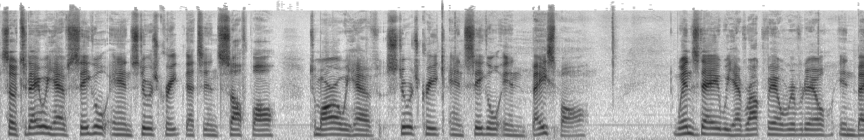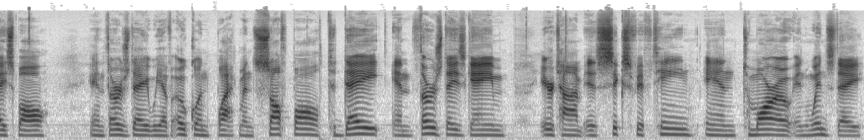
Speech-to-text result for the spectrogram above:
so today we have Siegel and Stewart's Creek. That's in softball. Tomorrow we have Stewart's Creek and Siegel in baseball. Wednesday we have Rockvale Riverdale in baseball. And Thursday we have Oakland Blackman softball. Today and Thursday's game airtime is 6:15 and tomorrow and Wednesday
